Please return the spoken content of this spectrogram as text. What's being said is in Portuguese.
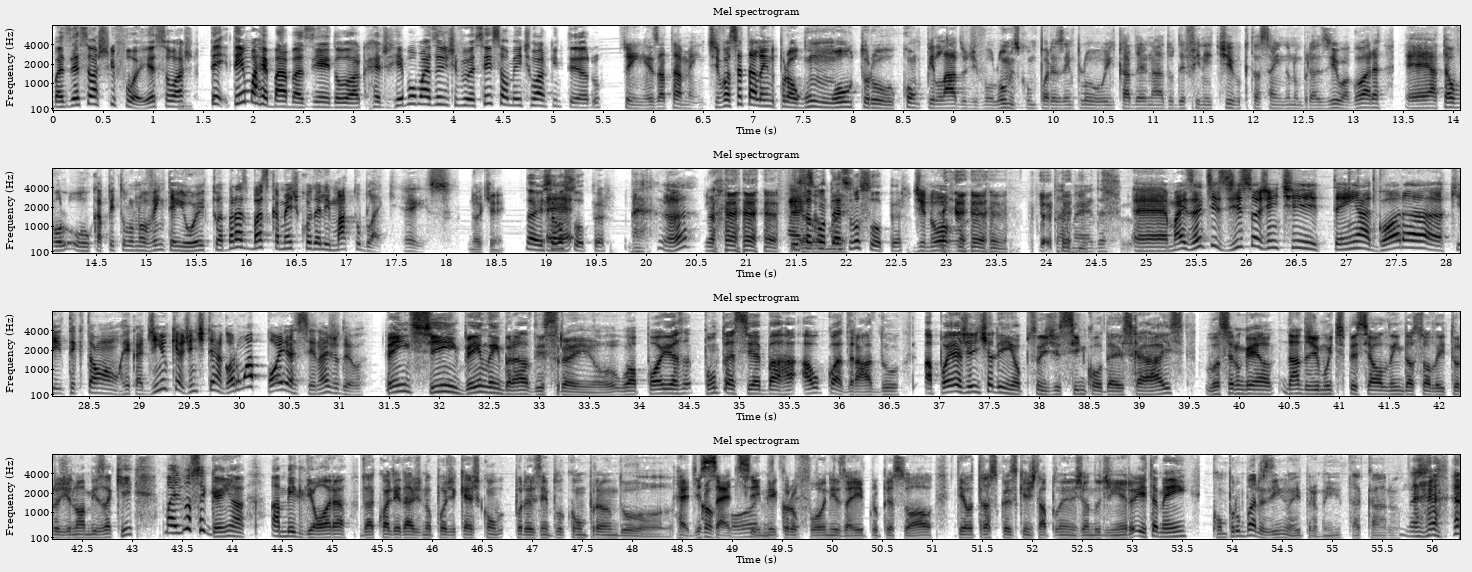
mas esse eu acho que foi. Esse eu acho. Tem, tem uma rebarbazinha aí do arco Red Ribbon, mas a gente viu essencialmente o arco inteiro. Sim, exatamente. Se você tá lendo por algum outro compilado de volumes, como por exemplo o encadernado definitivo que tá saindo no Brasil agora, é até o, o capítulo 98, é bas- basicamente quando ele mata o Black, é isso. Ok. Não, isso é, É. no Super. Hã? Isso acontece no Super. De novo? Puta merda. É, mas antes disso, a gente tem agora. que Tem que dar um recadinho que a gente tem agora um apoia-se, né, Judeu? Bem sim, bem lembrado, estranho. O apoia.se barra ao quadrado. Apoia a gente ali em opções de 5 ou 10 reais. Você não ganha nada de muito especial além da sua leitura de nomes aqui, mas você ganha a melhora da qualidade no podcast, com, por exemplo, comprando headsets e Microfones, microfones aí pro pessoal. Tem outras coisas que a gente tá planejando dinheiro. E também compra um barzinho aí pra mim, tá caro.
